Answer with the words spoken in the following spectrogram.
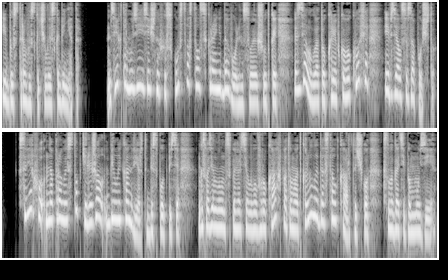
и быстро выскочила из кабинета. Директор Музея изящных искусств остался крайне доволен своей шуткой, сделал глоток крепкого кофе и взялся за почту. Сверху на правой стопке лежал белый конверт без подписи. Господин Лунц повертел его в руках, потом открыл и достал карточку с логотипом музея,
